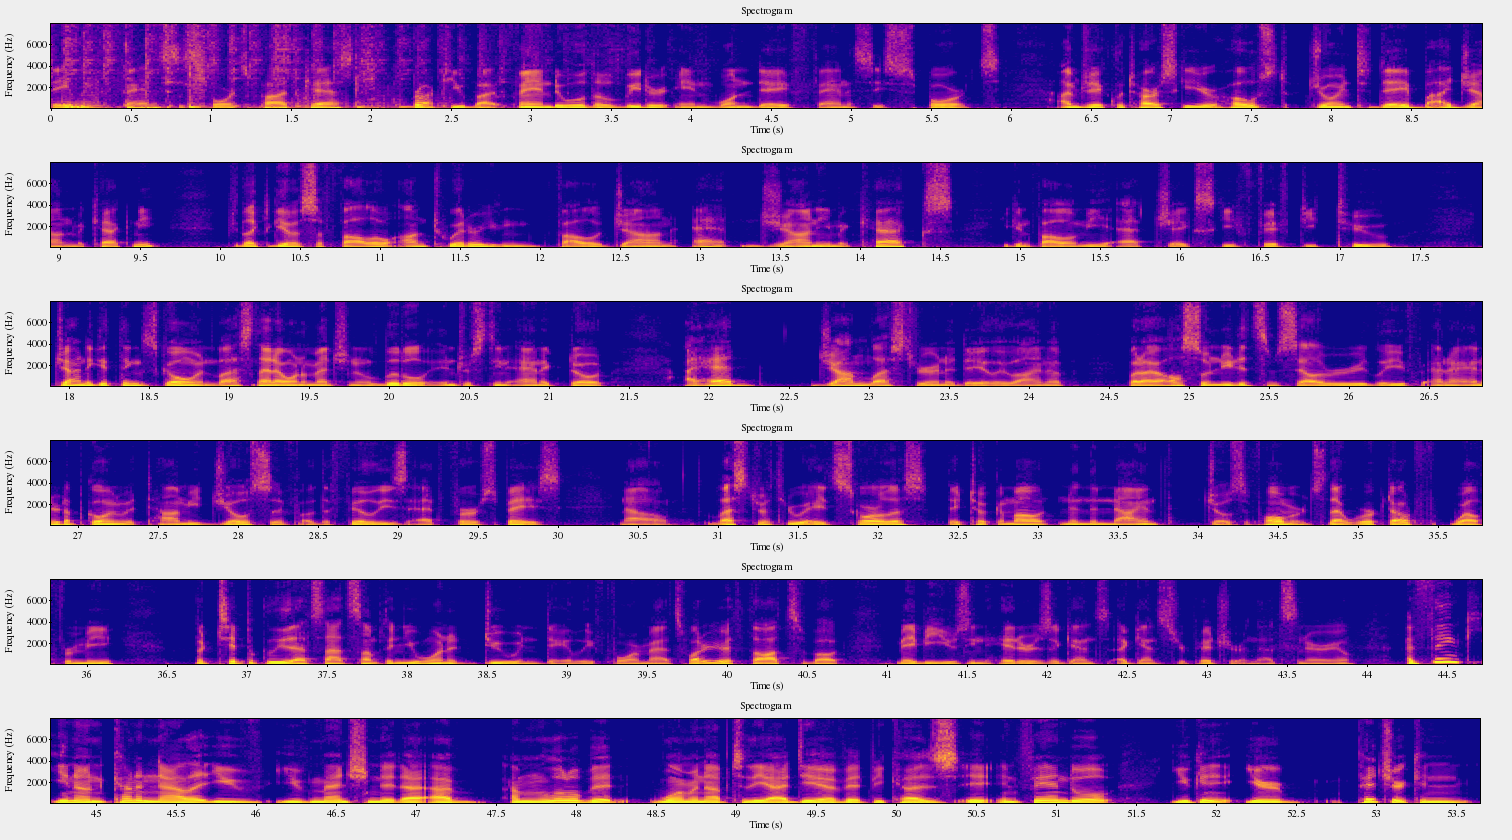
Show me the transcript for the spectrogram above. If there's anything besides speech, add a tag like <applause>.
Daily Fantasy Sports Podcast, brought to you by FanDuel, the leader in one day fantasy sports. I'm Jake Letarski, your host, joined today by John McKechnie. If you'd like to give us a follow on Twitter, you can follow John at Johnny McKex. You can follow me at JakeSki52. John, to get things going, last night I want to mention a little interesting anecdote. I had Jon Lester in a daily lineup, but I also needed some salary relief, and I ended up going with Tommy Joseph of the Phillies at first base. Now, Lester threw eight scoreless. They took him out, and in the ninth, Joseph homered. So that worked out well for me. But typically, that's not something you want to do in daily formats. What are your thoughts about maybe using hitters against against your pitcher in that scenario? I think you know, kind of now that you've you've mentioned it, I, I've I'm a little bit warming up to the idea of it because in FanDuel, you can your pitcher can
